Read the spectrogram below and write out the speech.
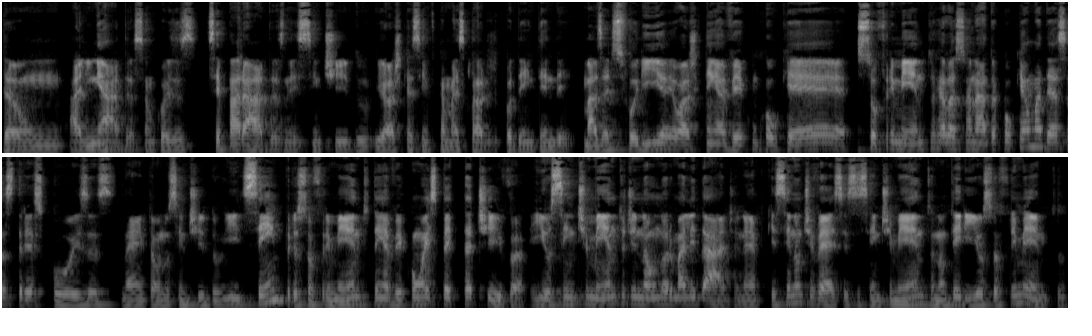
estão alinhadas, são coisas separadas nesse sentido, e eu acho que assim fica mais claro de poder entender. Mas a disforia, eu acho que tem a ver com qualquer sofrimento relacionado a qualquer uma dessas três coisas, né? Então, no sentido, e sempre o sofrimento tem a ver com a expectativa e o sentimento de não normalidade, né? Porque se não tivesse esse sentimento, não teria o sofrimento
